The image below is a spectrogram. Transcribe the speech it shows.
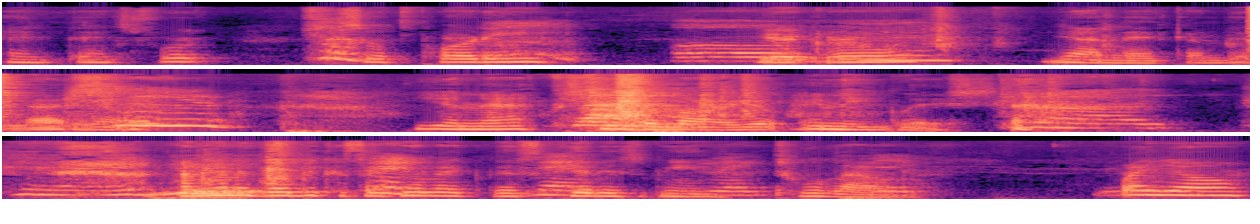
And thanks for supporting your girl, Yaneth Candelario. Janet Candelario in English. I'm going to go because I feel like this kid is being too loud. Bye, y'all.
